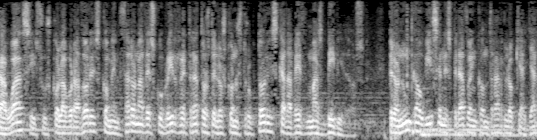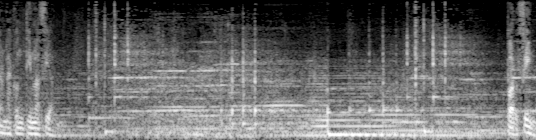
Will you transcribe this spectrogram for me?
Hawass y sus colaboradores comenzaron a descubrir retratos de los constructores cada vez más vívidos, pero nunca hubiesen esperado encontrar lo que hallaron a continuación. Por fin,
